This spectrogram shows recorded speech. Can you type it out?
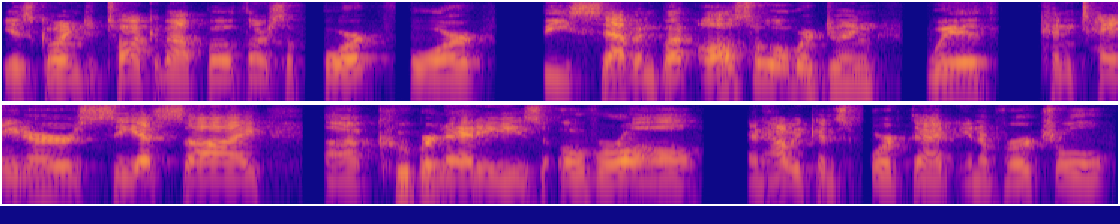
is going to talk about both our support for V7, but also what we're doing with containers, CSI, uh, Kubernetes overall, and how we can support that in a virtual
